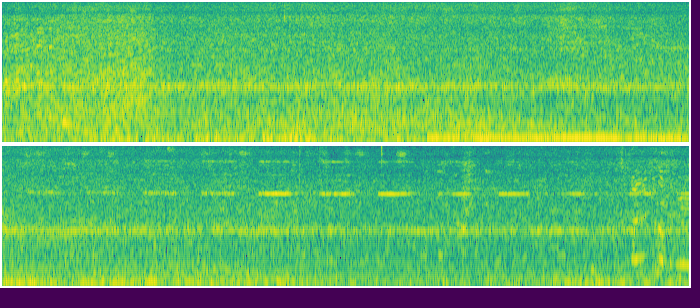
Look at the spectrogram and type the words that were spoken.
Makan itu kan gede. Sekali itu nggak pakai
